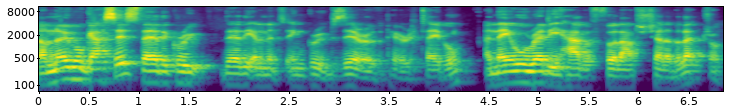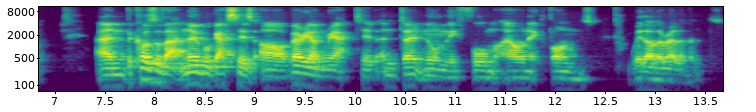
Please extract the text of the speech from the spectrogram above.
Now, noble gases, they're the group, they're the elements in group zero of the periodic table, and they already have a full outer shell of electron. And because of that, noble gases are very unreactive and don't normally form ionic bonds with other elements.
